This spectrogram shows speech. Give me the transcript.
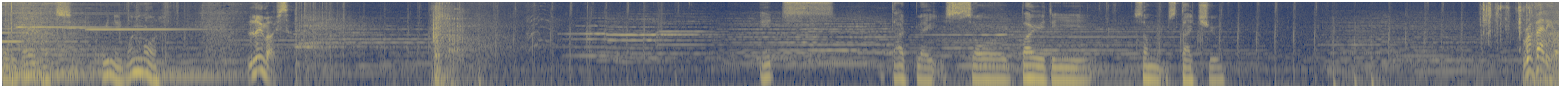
There we go. We need one more. Lumos. It's that place. So by the some statue. Revelio.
